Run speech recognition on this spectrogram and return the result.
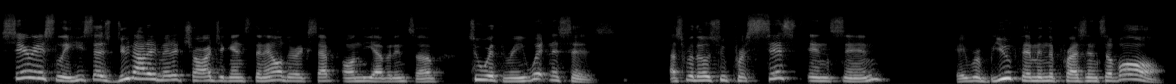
seriously. He says, Do not admit a charge against an elder except on the evidence of two or three witnesses. As for those who persist in sin, they rebuke them in the presence of all,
